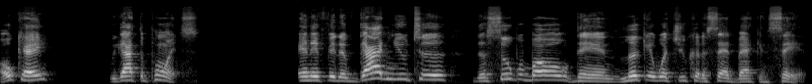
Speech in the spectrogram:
Okay, we got the points. And if it have gotten you to the Super Bowl, then look at what you could have sat back and said.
